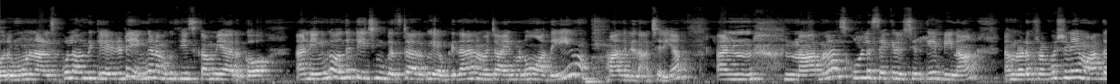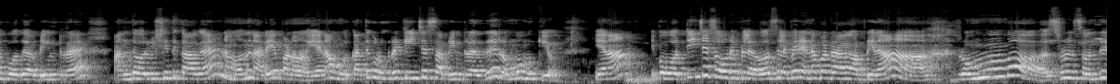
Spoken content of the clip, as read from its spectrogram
ஒரு மூணு நாலு ஸ்கூலில் வந்து கேட்டுட்டு எங்கே நமக்கு ஃபீஸ் கம்மியாக இருக்கோ? அண்ட் எங்கே வந்து டீச்சிங் பெஸ்ட்டாக இருக்கும் எப்படி தானே நம்ம ஜாயின் பண்ணுவோம்? அதே மாதிரி தான் சரியா அண்ட் நார்மலாக ஸ்கூலில் சேர்க்குற வச்சிருக்கேன் எப்படின்னா நம்மளோட ப்ரொஃபஷனே மாற்ற போகுது அப்படின்ற அந்த ஒரு விஷயத்துக்காக நம்ம வந்து நிறைய பண்ணணும். ஏன்னா அவங்க கற்றுக் கொடுக்குற டீச்சர்ஸ் அப்படின்றது ரொம்ப முக்கியம். ஏன்னா இப்போ ஒரு டீச்சர்ஸ் ஒரு ஒரு சில பேர் என்ன பண்ணுறாங்க அப்படின்னா ரொம்ப ஸ்டூடெண்ட்ஸ் வந்து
